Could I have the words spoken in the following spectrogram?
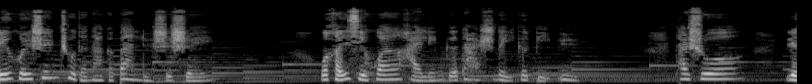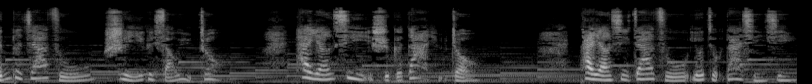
灵魂深处的那个伴侣是谁？我很喜欢海灵格大师的一个比喻。他说，人的家族是一个小宇宙，太阳系是个大宇宙。太阳系家族有九大行星，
